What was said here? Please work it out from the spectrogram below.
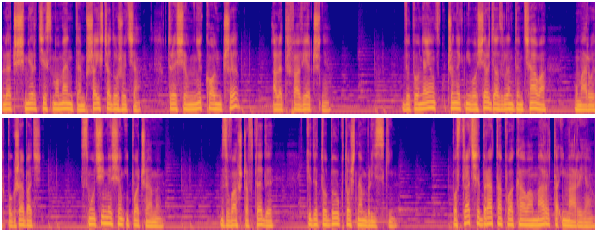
lecz śmierć jest momentem przejścia do życia, które się nie kończy, ale trwa wiecznie. Wypełniając uczynek miłosierdzia względem ciała umarłych pogrzebać, smucimy się i płaczemy, zwłaszcza wtedy, kiedy to był ktoś nam bliski. Po stracie brata płakała Marta i Maria.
